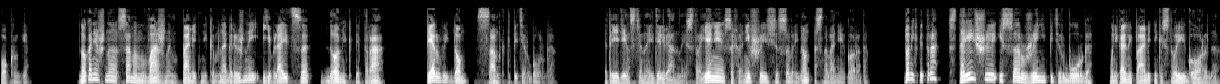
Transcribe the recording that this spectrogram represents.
округе. Но, конечно, самым важным памятником набережной является домик Петра, первый дом Санкт-Петербурга. Это единственное деревянное строение, сохранившееся со времен основания города. Домик Петра — старейшее из сооружений Петербурга, уникальный памятник истории города.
